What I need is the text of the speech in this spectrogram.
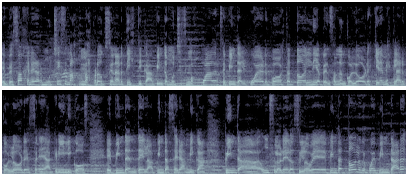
empezó a generar muchísima más producción artística. Pintó muchísimos cuadros, se pinta el cuerpo, está todo el día pensando en colores, quiere mezclar colores eh, acrílicos, eh, pinta en tela, pinta cerámica, pinta un florero si lo ve, pinta todo lo que puede pintar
